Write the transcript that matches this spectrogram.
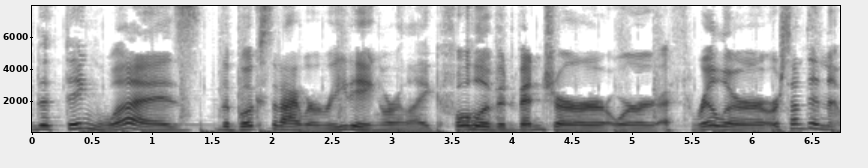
the thing was, the books that I were reading were like full of adventure or a thriller or something that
